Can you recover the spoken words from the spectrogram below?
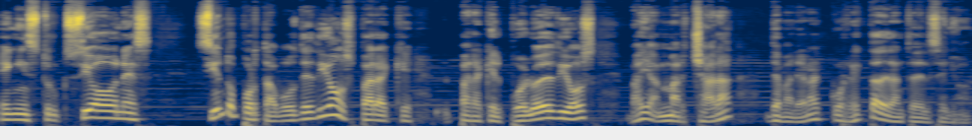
en instrucciones, siendo portavoz de Dios para que para que el pueblo de Dios vaya marchara de manera correcta delante del Señor.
